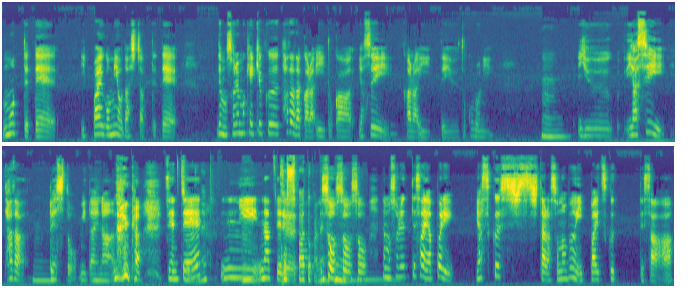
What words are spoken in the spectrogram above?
持ってていっぱいゴミを出しちゃっててでもそれも結局ただだからいいとか安いからいいっていうところにうん言う安いただうん。ベストみたいな、なんか前提ね。になってる、コスパとかね。そうそうそう。でもそれってさやっぱり安くしたらその分いっぱい作ってさ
